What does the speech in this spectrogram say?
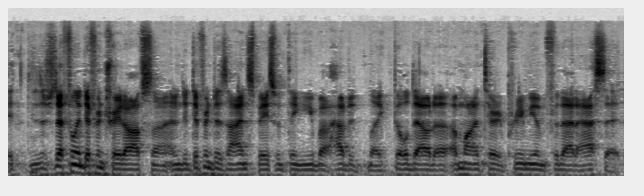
it, there's definitely different trade-offs uh, and a different design space when thinking about how to like build out a, a monetary premium for that asset.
